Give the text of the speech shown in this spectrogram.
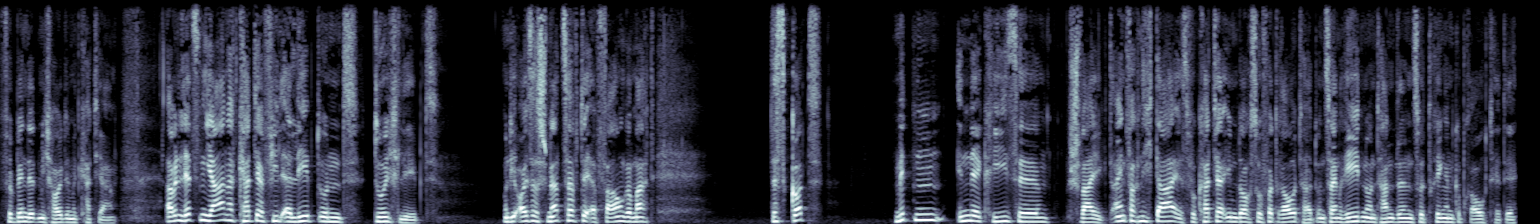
verbindet mich heute mit Katja. Aber in den letzten Jahren hat Katja viel erlebt und durchlebt und die äußerst schmerzhafte Erfahrung gemacht, dass Gott mitten in der Krise schweigt, einfach nicht da ist, wo Katja ihm doch so vertraut hat und sein Reden und Handeln so dringend gebraucht hätte.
